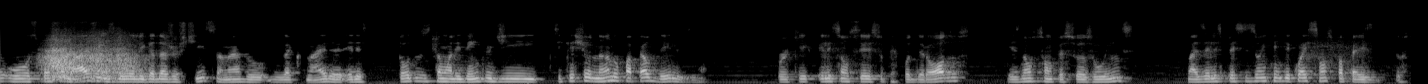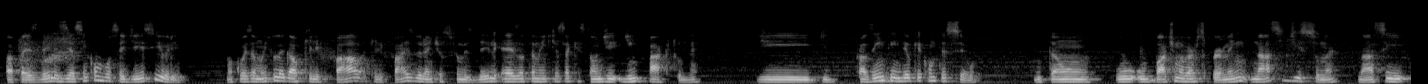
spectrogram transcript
Os personagens do Liga da Justiça, né, do, do Zack Snyder, eles todos estão ali dentro de se questionando o papel deles, né? Porque eles são seres superpoderosos, eles não são pessoas ruins, mas eles precisam entender quais são os papéis, os papéis deles, e assim como você disse, Yuri, uma coisa muito legal que ele fala, que ele faz durante os filmes dele, é exatamente essa questão de, de impacto, né? De, de, fazer entender o que aconteceu. Então, o, o Batman vs Superman nasce disso, né? Nasce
